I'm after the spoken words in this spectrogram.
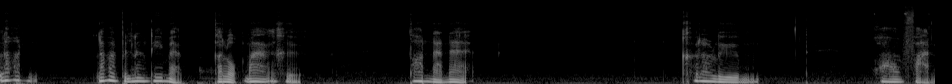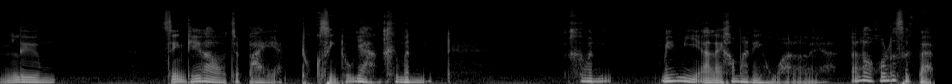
แล้วมันแล้วมันเป็นเรื่องที่แบบตลกมากก็คือ ตอนนั้นน่ะ คือเราลืม ความฝันลืม สิ่งที่เราจะไปอะทุกสิ่งทุกอย่างคือมัน คือมันไม่มีอะไรเข้ามาในหัวเราเลยอะแล้วเราก็รู้สึกแบบ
